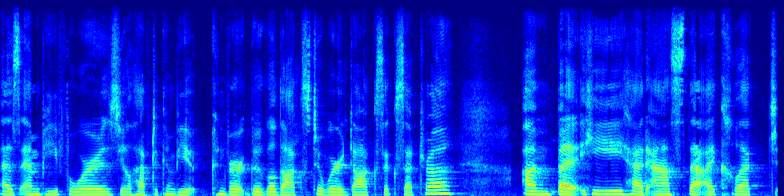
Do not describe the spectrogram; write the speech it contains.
as MP4s. You'll have to convert, Google Docs to Word docs, etc. Um, but he had asked that I collect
